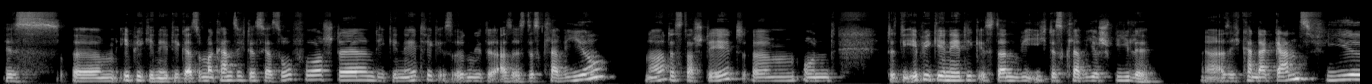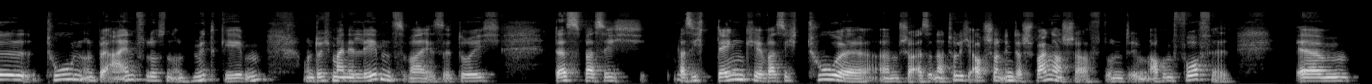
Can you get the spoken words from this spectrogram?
ist ähm, Epigenetik. Also man kann sich das ja so vorstellen, die Genetik ist irgendwie, also ist das Klavier, ne, das da steht, ähm, und die Epigenetik ist dann, wie ich das Klavier spiele. Ja, also ich kann da ganz viel tun und beeinflussen und mitgeben. Und durch meine Lebensweise, durch das, was ich, was ich denke, was ich tue, ähm, also natürlich auch schon in der Schwangerschaft und im, auch im Vorfeld, ähm,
